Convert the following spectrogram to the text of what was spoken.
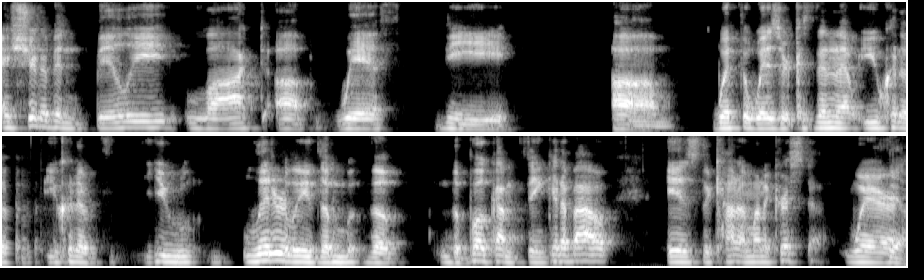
it should have been Billy locked up with the um with the wizard because then that you could have you could have you literally the the the book I'm thinking about is the Count of Monte Cristo where Yeah.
